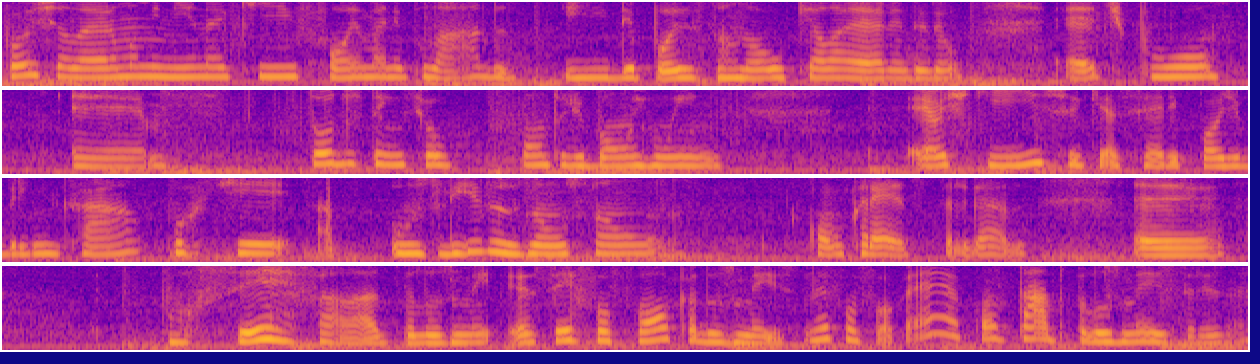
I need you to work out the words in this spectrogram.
poxa, ela era uma menina que foi manipulada e depois se tornou o que ela era, entendeu? É tipo, é, todos têm seu ponto de bom e ruim. Eu acho que isso que a série pode brincar, porque a, os livros não são concretos, tá ligado? É, por ser falado pelos é ser fofoca dos mestres, não é fofoca, é contado pelos mestres, né?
